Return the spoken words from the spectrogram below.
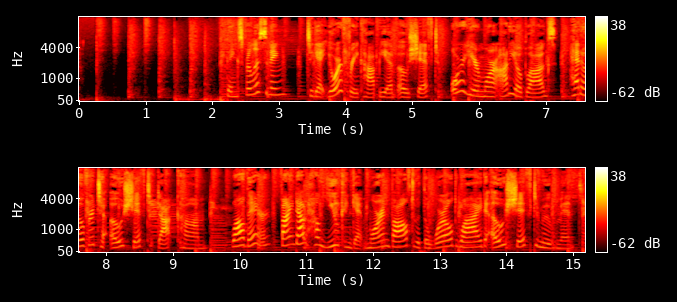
Thanks for listening. To get your free copy of O Shift or hear more audio blogs, head over to oshift.com. While there, find out how you can get more involved with the worldwide O Shift movement.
